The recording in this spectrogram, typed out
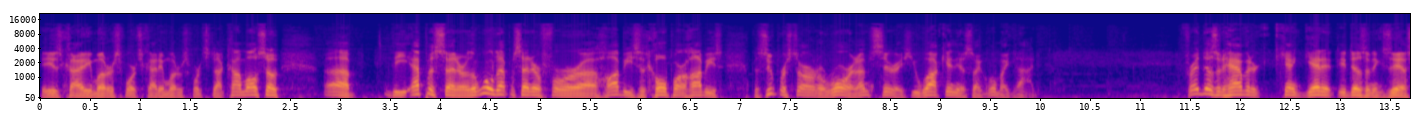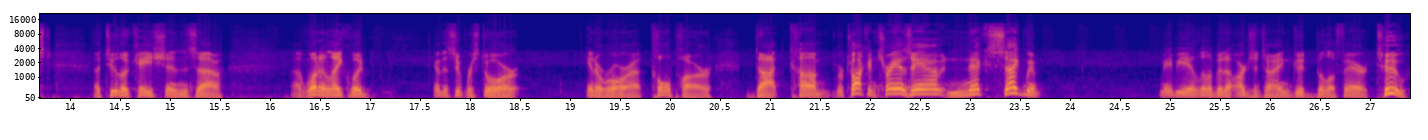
It is Coyote Motorsports, CoyoteMotorsports.com. Also, uh, the epicenter, the world epicenter for uh, hobbies is Colpar Hobbies, the superstar in Aurora. And I'm serious. You walk in there, it's like, oh my God. Fred doesn't have it or can't get it, it doesn't exist. Uh, two locations. Uh, one in Lakewood, and the Superstore in Aurora, Colpar.com. We're talking Trans Am next segment. Maybe a little bit of Argentine good bill of fare, too,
